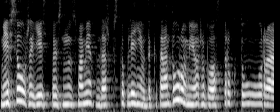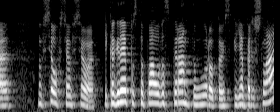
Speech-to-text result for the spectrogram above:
У меня все уже есть, то есть ну, с момента даже поступления в докторантуру у меня уже была структура, ну все, все, все. И когда я поступала в аспирантуру, то есть я пришла,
